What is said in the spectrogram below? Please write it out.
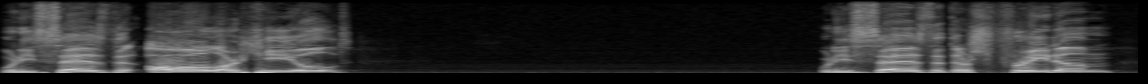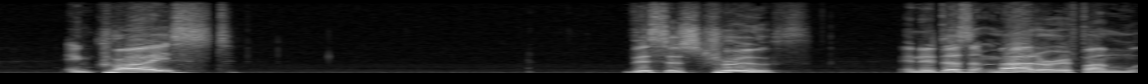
when he says that all are healed, when he says that there's freedom in Christ, this is truth. And it doesn't matter if, I'm,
